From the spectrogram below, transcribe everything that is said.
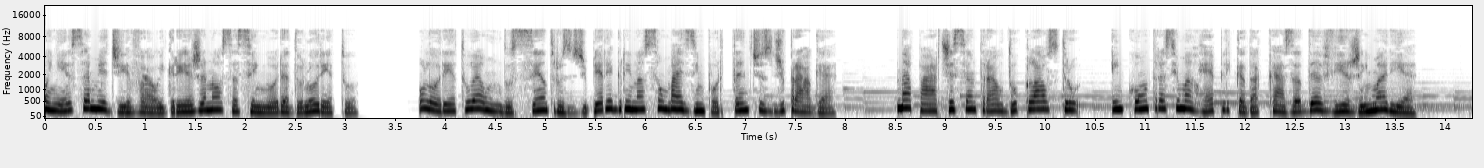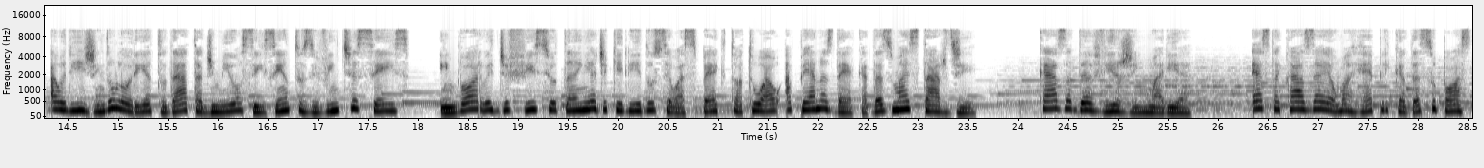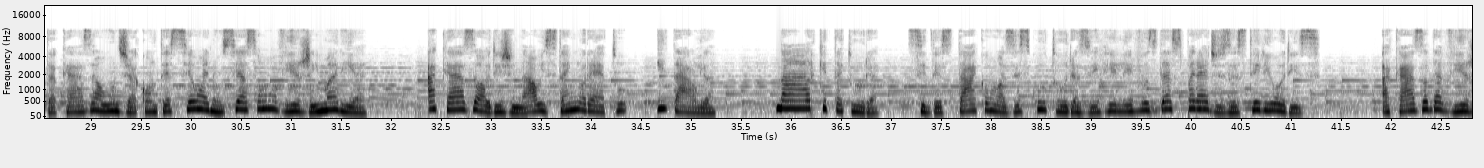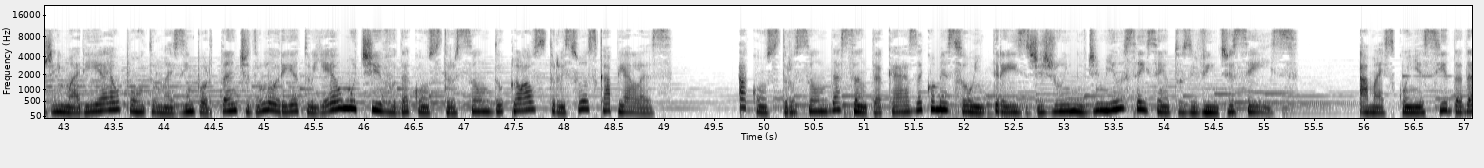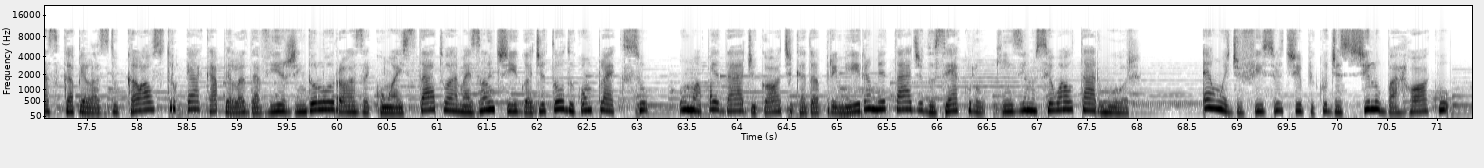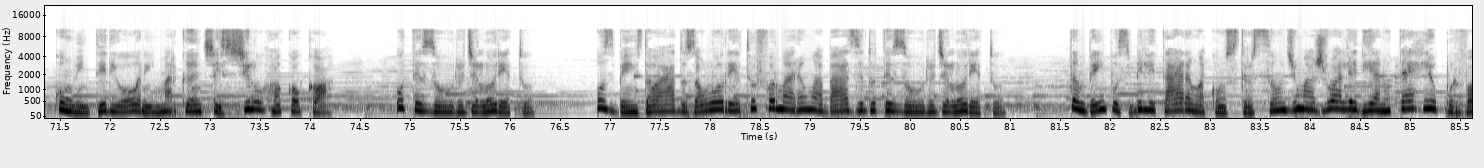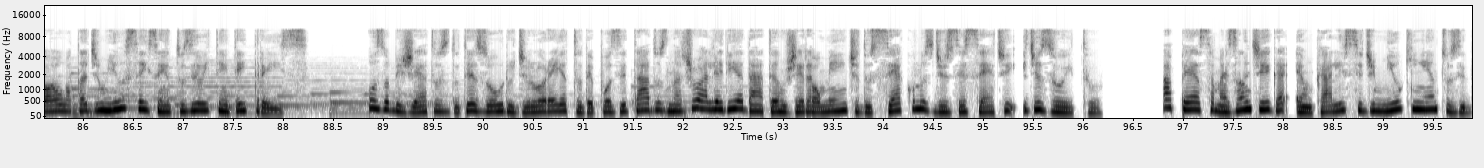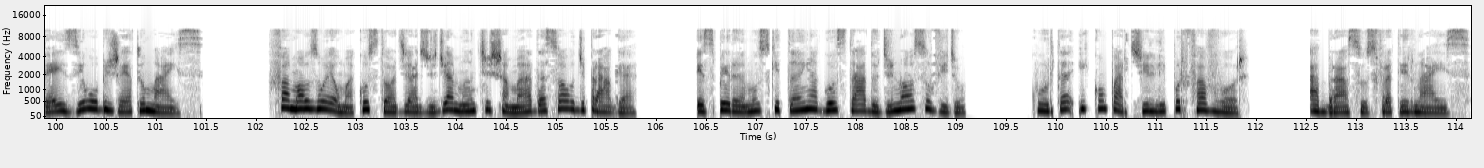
Conheça a medieval Igreja Nossa Senhora do Loreto. O Loreto é um dos centros de peregrinação mais importantes de Praga. Na parte central do claustro, encontra-se uma réplica da Casa da Virgem Maria. A origem do Loreto data de 1626, embora o edifício tenha adquirido seu aspecto atual apenas décadas mais tarde. Casa da Virgem Maria esta casa é uma réplica da suposta casa onde aconteceu a Anunciação à Virgem Maria. A casa original está em Loreto, Itália. Na arquitetura, se destacam as esculturas e relevos das paredes exteriores. A Casa da Virgem Maria é o ponto mais importante do Loreto e é o motivo da construção do claustro e suas capelas. A construção da Santa Casa começou em 3 de junho de 1626. A mais conhecida das capelas do claustro é a Capela da Virgem Dolorosa com a estátua mais antiga de todo o complexo, uma piedade gótica da primeira metade do século XV no seu altar-mor. É um edifício típico de estilo barroco, com o interior em marcante estilo rococó. O Tesouro de Loreto Os bens doados ao Loreto formarão a base do Tesouro de Loreto também possibilitaram a construção de uma joalheria no térreo por volta de 1683. Os objetos do tesouro de Loreto depositados na joalheria datam geralmente dos séculos 17 e 18. A peça mais antiga é um cálice de 1510 e o objeto mais famoso é uma custódia de diamante chamada Sol de Praga. Esperamos que tenha gostado de nosso vídeo curta e compartilhe por favor. Abraços fraternais.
